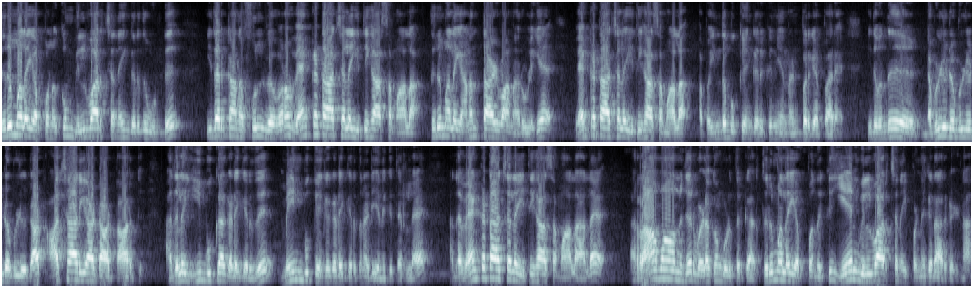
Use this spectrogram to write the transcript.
திருமலை அப்பனுக்கும் வில்வார்ச்சனைங்கிறது உண்டு. இதற்கான ஃபுல் விவரம் வெங்கடாச்சல இதிகாச மாலா திருமலை அனந்தாழ்வான் அருளிய வெங்கடாச்சல இதிகாச மாலா இந்த புக் எங்கே இருக்குன்னு என் நண்பர் கேட்பாரு இது வந்து W W W dot Acharya dot org அதில் இ புக்காக கிடைக்கிறது மெயின் புக் எங்கே கிடைக்கிறதுன்னு அடி எனக்கு தெரியல. அந்த வெங்கடாச்சல இதிகாச மாலால ராமானுஜர் விளக்கம் கொடுத்திருக்கார். திருமலை அப்பனுக்கு ஏன் வில்வார்ச்சனை பண்ணுகிறார்கள்னா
